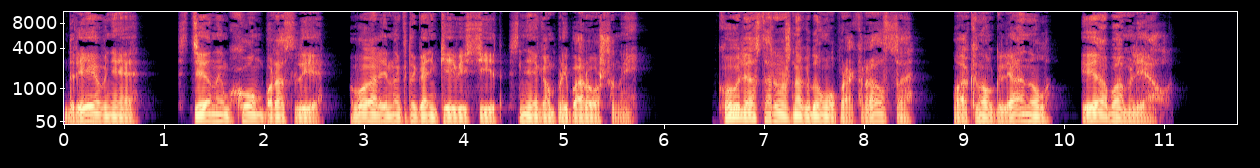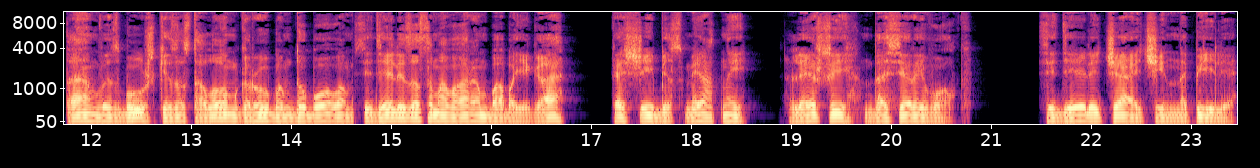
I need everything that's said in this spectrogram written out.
древняя, стены мхом поросли, валенок на гоньке висит, снегом припорошенный. Коля осторожно к дому прокрался, в окно глянул и обомлел. Там в избушке за столом грубым дубовым сидели за самоваром Баба-Яга Кощей Бессмертный, Леший да Серый Волк. Сидели, чай чинно пили,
